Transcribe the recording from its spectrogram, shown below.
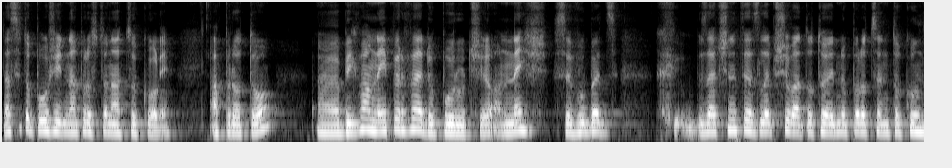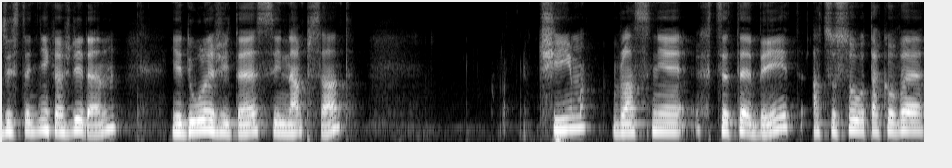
Dá se to použít naprosto na cokoliv. A proto eh, bych vám nejprve doporučil, než se vůbec začnete zlepšovat toto 1% konzistentně každý den, je důležité si napsat, čím vlastně chcete být a co jsou takové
